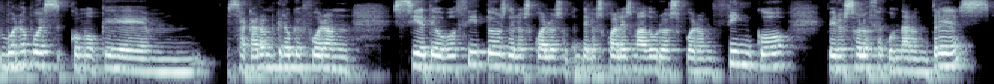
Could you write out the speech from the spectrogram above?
bueno, pues como que mm, sacaron, creo que fueron siete ovocitos, de los cuales, de los cuales maduros fueron cinco, pero solo fecundaron tres.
